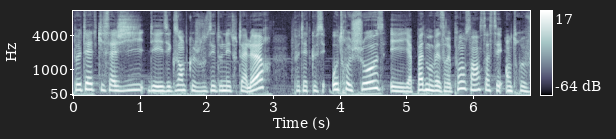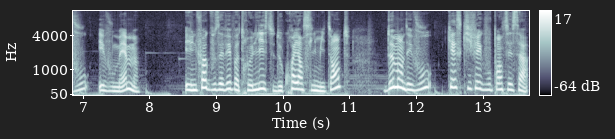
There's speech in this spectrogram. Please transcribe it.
Peut-être qu'il s'agit des exemples que je vous ai donnés tout à l'heure, peut-être que c'est autre chose et il n'y a pas de mauvaise réponse, hein. ça c'est entre vous et vous-même. Et une fois que vous avez votre liste de croyances limitantes, demandez-vous qu'est-ce qui fait que vous pensez ça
